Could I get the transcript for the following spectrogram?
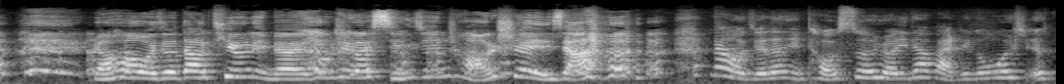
然后我就到厅里面用这个行军床睡一下。那我觉得你投诉的时候一定要把这个卧室、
